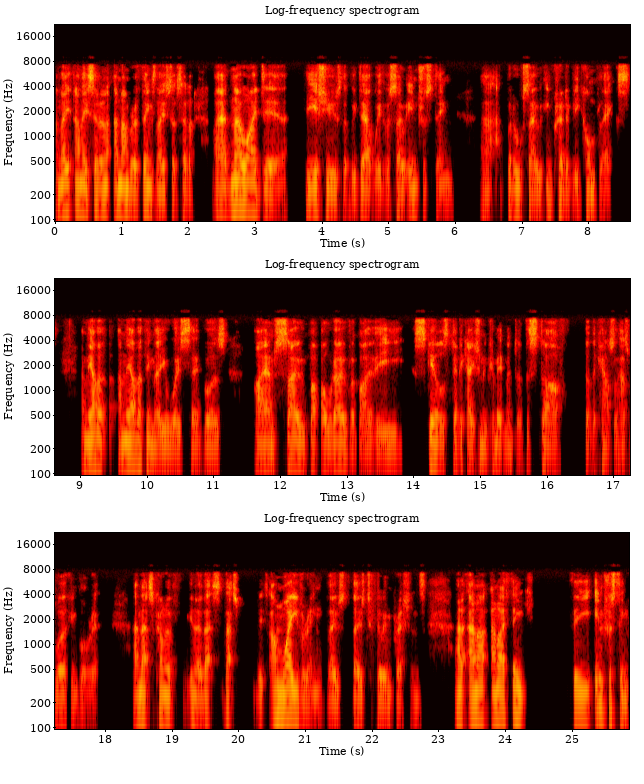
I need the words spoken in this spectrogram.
And they and they said a, a number of things. And they said, I had no idea the issues that we dealt with were so interesting, uh, but also incredibly complex. And the other and the other thing they always said was, I am so bowled over by the skills, dedication, and commitment of the staff that the council has working for it and that's kind of you know that's that's it's unwavering those those two impressions. And and I, and I think the interesting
